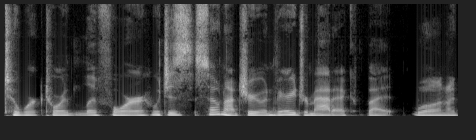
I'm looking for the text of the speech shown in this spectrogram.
to work toward, live for, which is so not true and very dramatic, but Well, and I,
